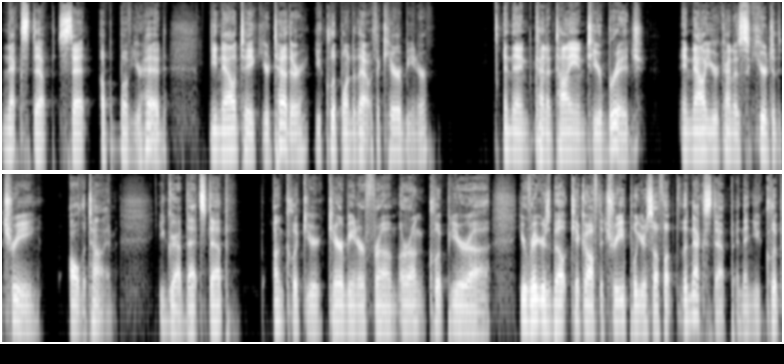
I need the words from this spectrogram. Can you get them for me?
next step set up above your head, you now take your tether, you clip onto that with a carabiner, and then kind of tie into your bridge. And now you're kind of secured to the tree all the time. You grab that step, unclick your carabiner from, or unclip your uh, your rigger's belt, kick off the tree, pull yourself up to the next step, and then you clip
